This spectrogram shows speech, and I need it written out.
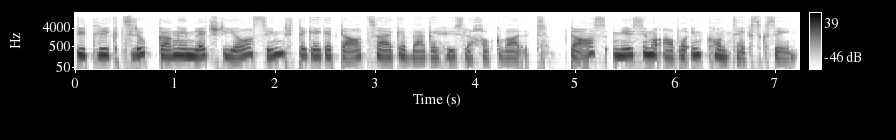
Deutlich zurückgegangen im letzten Jahr sind dagegen die Anzeigen wegen häuslicher Gewalt. Das müssen wir aber im Kontext sehen.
